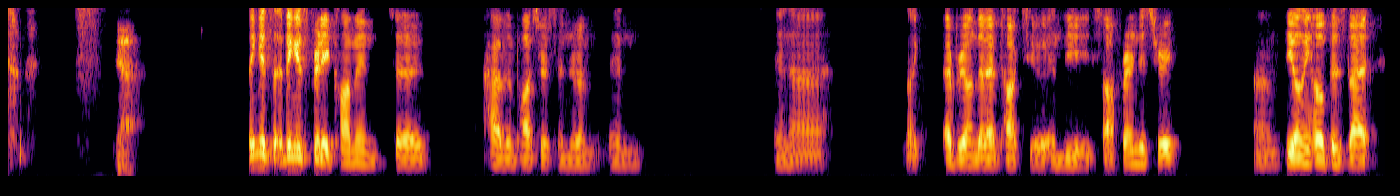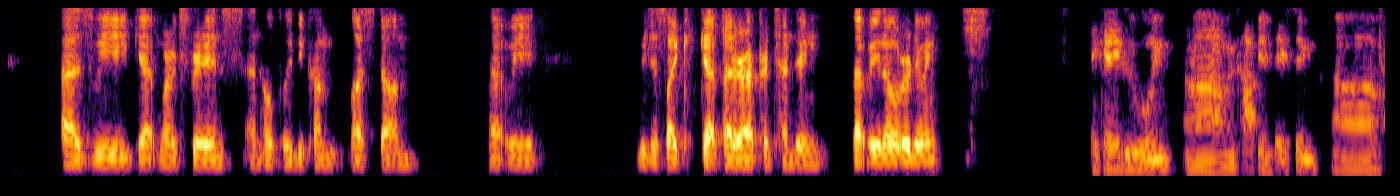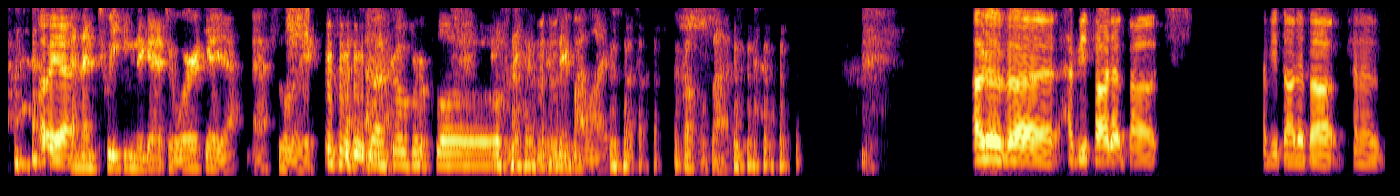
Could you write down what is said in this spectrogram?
yeah. I think it's I think it's pretty common to have imposter syndrome in in uh like everyone that I've talked to in the software industry. Um, the only hope is that as we get more experience and hopefully become less dumb, that we we just like get better at pretending that we know what we're doing. AKA Googling um, and copy and pasting. Uh, oh yeah. and then tweaking to get it to work. Yeah, yeah, absolutely. Stack Overflow. It saved my life a couple times. Out of uh, have you thought about have you thought about kind of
